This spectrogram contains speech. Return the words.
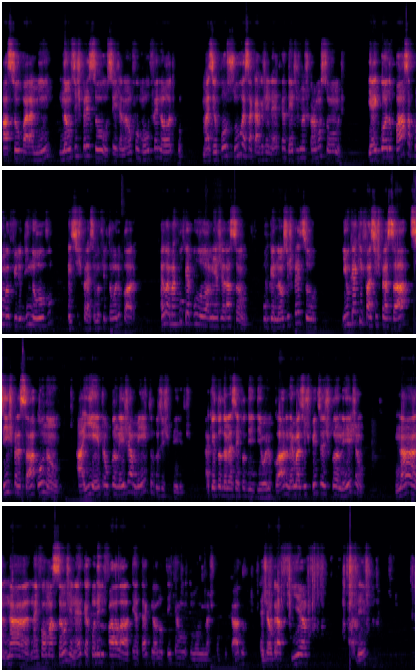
passou para mim, não se expressou, ou seja, não formou o fenótipo. Mas eu possuo essa carga genética dentro dos meus cromossomos. E aí, quando passa para o meu filho de novo, ele se expressa. Meu filho tem um olho claro. Aí, mas por que pulou a minha geração? Porque não se expressou. E o que é que faz se expressar, se expressar ou não? Aí entra o planejamento dos espíritos. Aqui eu estou dando exemplo de, de, olho claro, né? Mas os espíritos eles planejam na, na, na, informação genética, quando ele fala lá, tem até aqui, eu anotei que é um, um nome mais complicado, é geografia, cadê?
